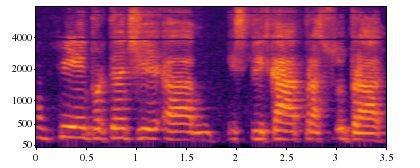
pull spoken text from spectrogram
Aqui é importante uh, explicar para a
